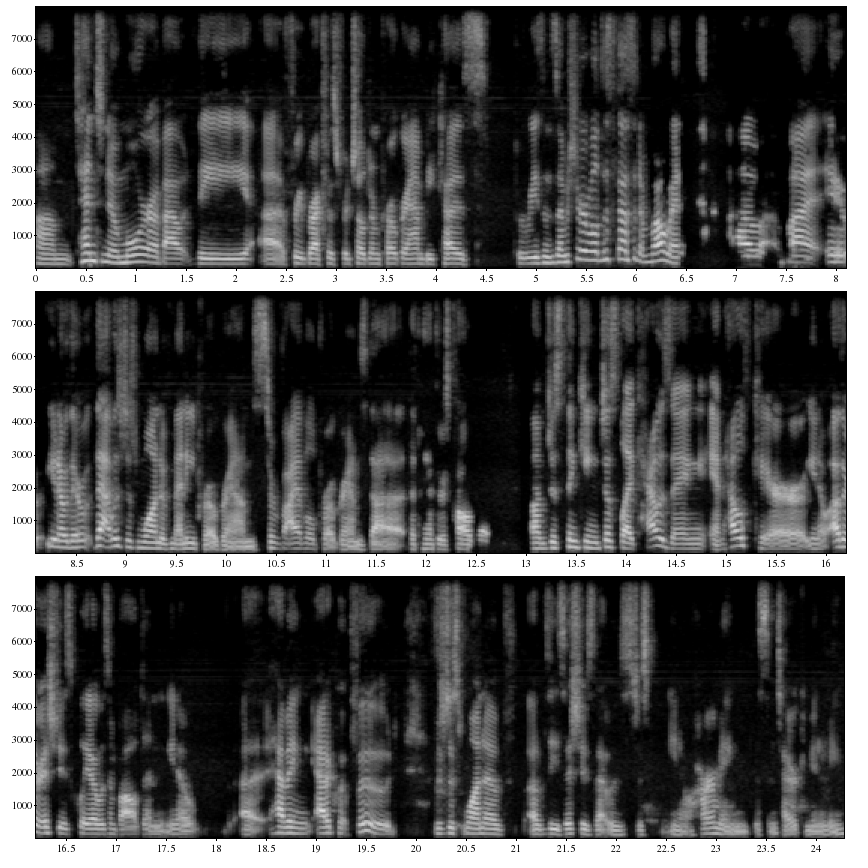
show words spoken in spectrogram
um, tend to know more about the uh, Free Breakfast for Children program because, for reasons I'm sure we'll discuss in a moment. Uh, but it, you know, there that was just one of many programs, survival programs that the Panthers called it. Um, just thinking, just like housing and healthcare, you know, other issues Cleo was involved in, you know, uh, having adequate food was just one of of these issues that was just you know harming this entire community.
